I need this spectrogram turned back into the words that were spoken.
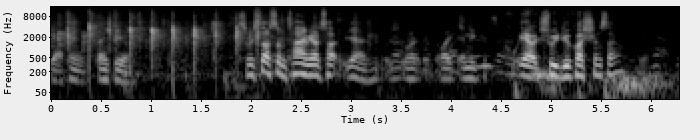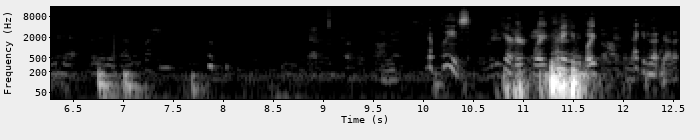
Yeah, thank, thank you. So we still have some time. You want to talk? Yeah, want- like any? qu- Yeah, should we do questions now? Yeah, does anybody ha- does anybody have any questions? Yeah, please. Here, Here, wait, let me give you- I can do it. Got it.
